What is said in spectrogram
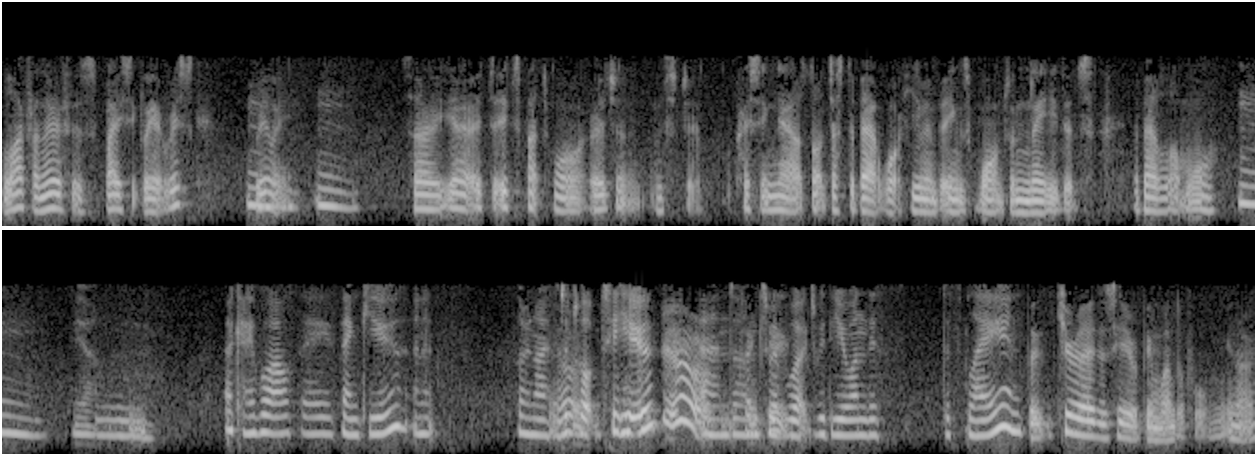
life on Earth is basically at risk, Mm. really. Mm. So yeah, it's it's much more urgent and st- pressing now. It's not just about what human beings want and need. It's about a lot more. Mm. Yeah. Mm. Okay, well, I'll say thank you, and it's so nice to talk to you Yeah, and um, to have worked with you on this display. And The curators here have been wonderful. You know,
